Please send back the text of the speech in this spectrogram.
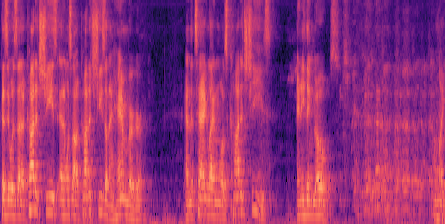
because it was a cottage cheese and it was a cottage cheese on a hamburger, and the tagline was cottage cheese, anything goes. I'm like,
